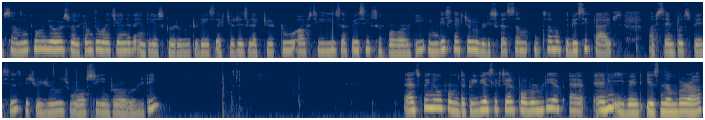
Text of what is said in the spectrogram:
Assalamualaikum viewers, welcome to my channel NTS Guru. Today's lecture is lecture 2 of series of basics of probability. In this lecture we will discuss some, some of the basic types of sample spaces which we use mostly in probability. As we know from the previous lecture, probability of any event is number of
